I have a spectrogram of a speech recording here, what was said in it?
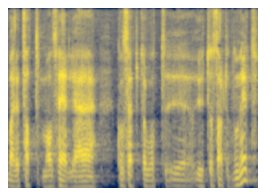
bare tatt med oss hele konseptet og gått eh, ut og startet noe nytt.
